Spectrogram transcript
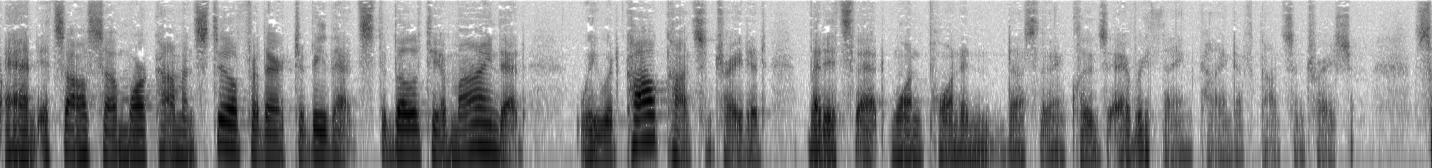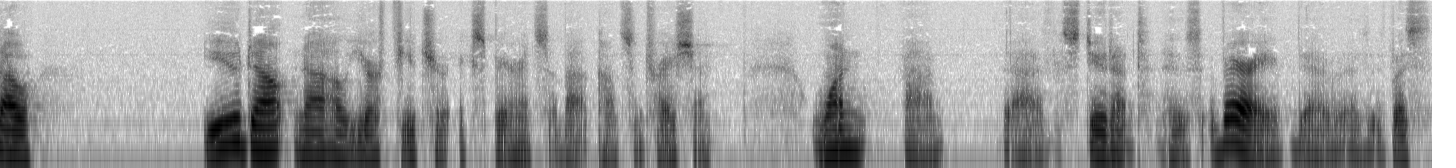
And it's also more common still for there to be that stability of mind that we would call concentrated, but it's that one pointedness that includes everything kind of concentration. So you don't know your future experience about concentration. One uh, uh, student who's very uh, was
